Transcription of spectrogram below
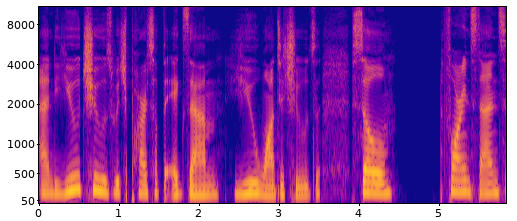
and you choose which parts of the exam you want to choose. So, for instance,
